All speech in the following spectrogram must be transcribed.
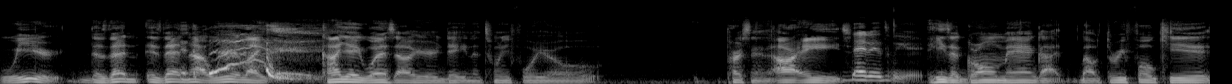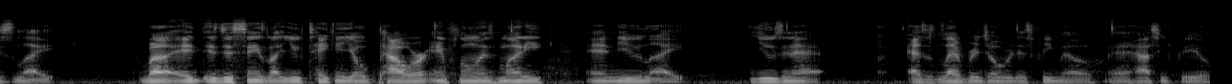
weird does that is that not weird like kanye west out here dating a 24 year old person our age That is weird. he's a grown man got about three four kids like but it, it just seems like you taking your power influence money and you like using that as leverage over this female and how she feel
